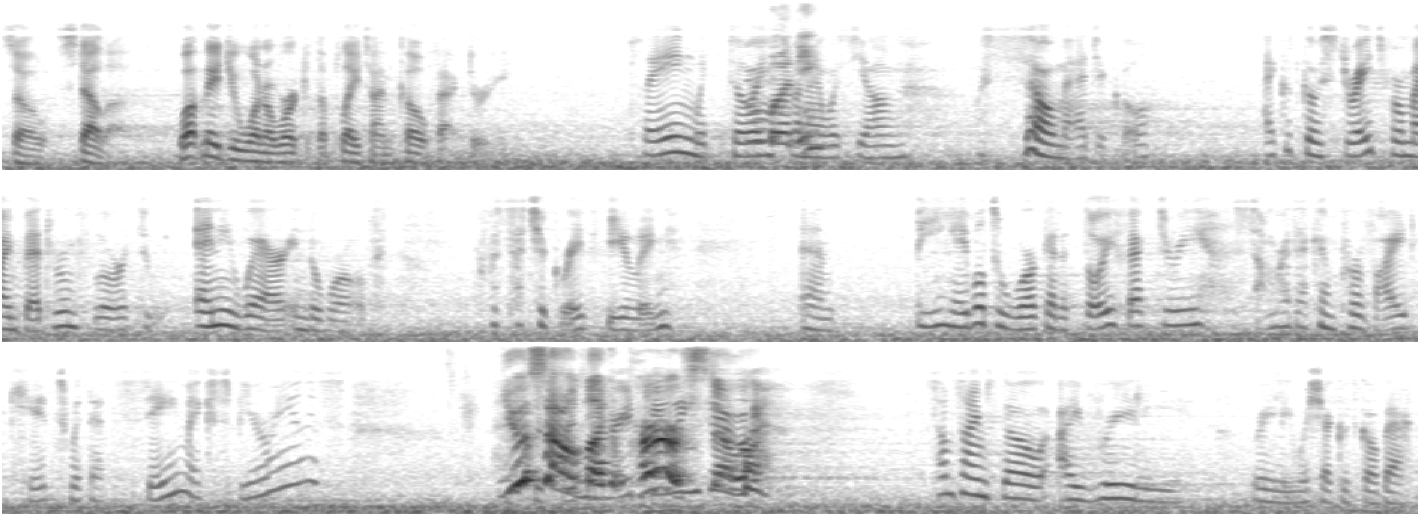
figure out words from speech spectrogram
So, Stella, what made you want to work at the Playtime Co. factory? Playing with toys Money? when I was young was so magical. I could go straight from my bedroom floor to anywhere in the world. It was such a great feeling. And being able to work at a toy factory, somewhere that can provide kids with that same experience, You sound like a perv, too. Stella. Sometimes, though, I really, really wish I could go back.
